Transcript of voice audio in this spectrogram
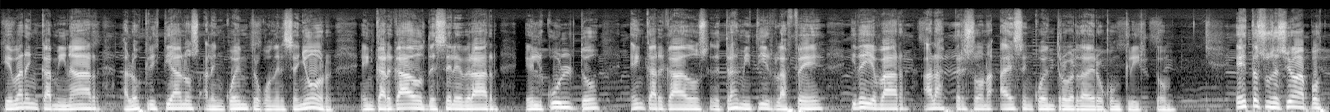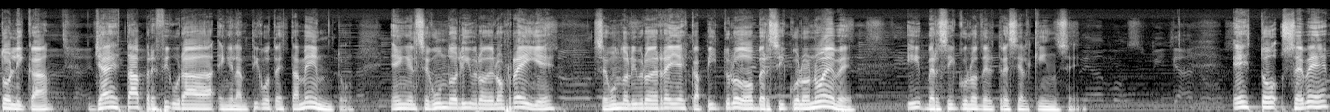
que iban a encaminar a los cristianos al encuentro con el Señor, encargados de celebrar el culto, encargados de transmitir la fe y de llevar a las personas a ese encuentro verdadero con Cristo. Esta sucesión apostólica ya está prefigurada en el Antiguo Testamento, en el segundo libro de los Reyes, segundo libro de Reyes, capítulo 2, versículo 9 y versículos del 13 al 15. Esto se ve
